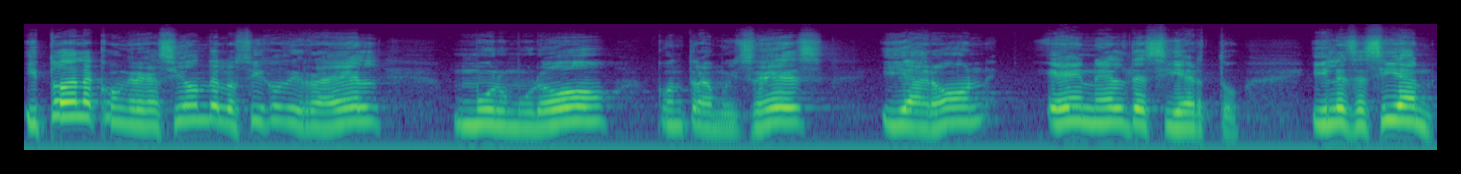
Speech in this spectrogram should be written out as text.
Y toda la congregación de los hijos de Israel murmuró contra Moisés y Aarón en el desierto. Y les decían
